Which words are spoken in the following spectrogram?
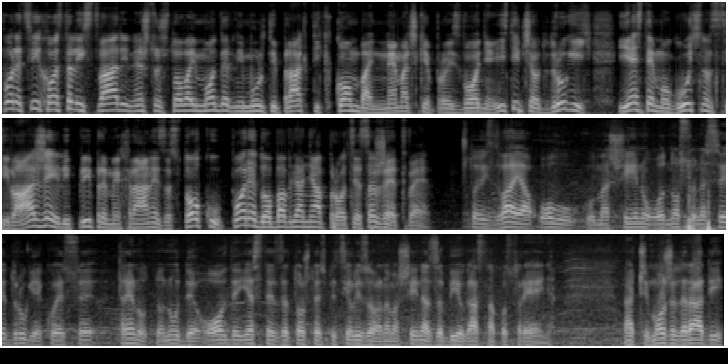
Pored svih ostalih stvari, nešto što ovaj moderni multipraktik kombajn nemačke proizvodnje ističe od drugih jeste mogućnost silaže ili pripreme hrane za stoku pored obavljanja procesa žetve što izdvaja ovu mašinu u odnosu na sve druge koje se trenutno nude ovde jeste zato što je specializowana mašina za biogasna postrojenja. Znači, može da radi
